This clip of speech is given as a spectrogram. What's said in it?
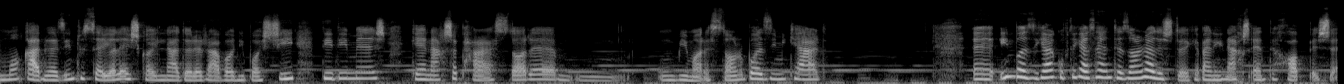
ما قبل از این تو سریال اشکالی نداره روانی باشی دیدیمش که نقش پرستار اون بیمارستان رو بازی می‌کرد. این بازیگر گفته که اصلا انتظار نداشته که برای نقش انتخاب بشه.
